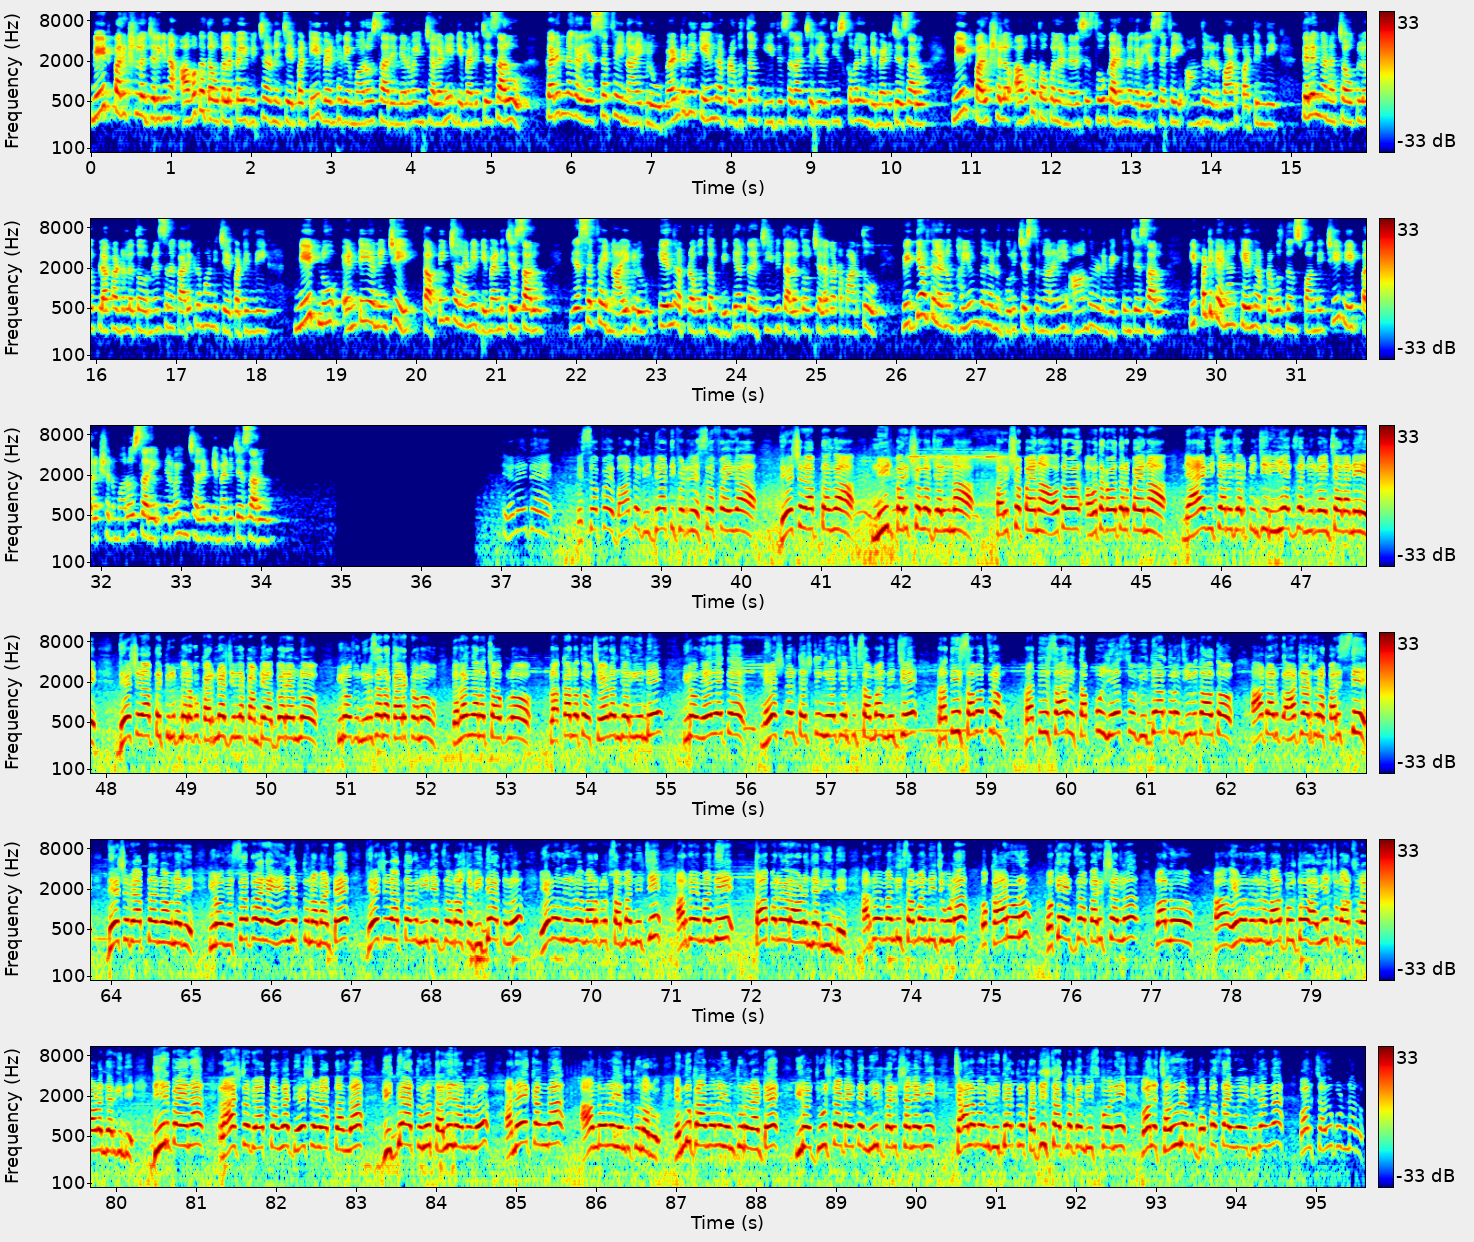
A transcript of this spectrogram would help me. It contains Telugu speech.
నీట్ పరీక్షలో జరిగిన అవకతవకలపై విచారణ చేపట్టి వెంటనే మరోసారి నిర్వహించాలని డిమాండ్ చేశారు. కరీంనగర్ ఎస్ఎఫ్ఐ నాయకులు వెంటనే కేంద్ర ప్రభుత్వం ఈ దిశగా చర్యలు తీసుకోవాలని డిమాండ్ చేశారు. నీట్ పరీక్షలో అవకతవకలను నిరసిస్తూ కరీంనగర్ ఎస్ఎఫ్ఐ ఆందోళన బాట పట్టింది. తెలంగాణ చౌక్లో ప్లకార్డులతో నిరసన కార్యక్రమాన్ని చేపట్టింది. నీట్ను ఎన్టీఏ నుంచి తప్పించాలని డిమాండ్ చేశారు. ఎస్ఎఫ్ఐ నాయకులు కేంద్ర ప్రభుత్వం విద్యార్థుల జీవితాలతో చెలగటమాడుతూ విద్యార్థులను భయోందోళన గురి చేస్తున్నారని ఆందోళన వ్యక్తం చేశారు. ఇప్పటికైనా కేంద్ర ప్రభుత్వం స్పందించి నీట్ పరీక్షను మరోసారి నిర్వహించాలని డిమాండ్ చేశారు. ఏదైతే ఎస్ఎఫ్ఐ భారత విద్యార్థి ఫెడరేషన్ ఎస్ఎఫ్ఐగా దేశవ్యాప్తంగా నీట్ పరీక్షల్లో జరిగిన పరీక్ష పైన అవతవ అవతకవతల పైన న్యాయ విచారణ జరిపించి రీ ఎగ్జామ్ నిర్వహించాలని దేశవ్యాప్త పిలుపు మేరకు కరీంనగర్ జిల్లా కమిటీ ఆధ్వర్యంలో ఈరోజు నిరసన కార్యక్రమం తెలంగాణ చౌక్లో ప్లకార్లతో చేయడం జరిగింది. ఈరోజు ఏదైతే నేషనల్ టెస్టింగ్ ఏజెన్సీకి సంబంధించి ప్రతి సంవత్సరం ప్రతిసారి తప్పులు చేస్తూ విద్యార్థుల జీవితాలతో ఆటాడు ఆటలాడుతున్న పరిస్థితి దేశవ్యాప్తంగా ఉన్నది. ఈరోజు ఎస్ఎఫ్ఐగా ఏం చెప్తున్నామంటే దేశవ్యాప్తంగా నీట్ ఎగ్జామ్ రాసిన విద్యార్థులు ఏడు వందల ఇరవై మార్కులకు సంబంధించి అరవై మంది టాపర్లుగా రావడం జరిగింది. అరవై మందికి సంబంధించి కూడా ఒక ఆరుగురు ఒకే ఎగ్జామ్ పరీక్షల్లో వాళ్ళు ఏడు వందల ఇరవై మార్కులతో హయ్యెస్ట్ మార్క్స్ రావడం జరిగింది. దీనిపైన రాష్ట్ర వ్యాప్తంగా దేశవ్యాప్తంగా విద్యార్థులు తల్లిదండ్రులు అనేకంగా ఆందోళన చెందుతున్నారు. ఎందుకు ఆందోళన చెందుతున్నారు అంటే ఈరోజు చూసినట్టయితే నీట్ పరీక్ష అనేది చాలామంది విద్యార్థులు ప్రతిష్టాత్మకంగా తీసుకొని వాళ్ళ చదువులకు గొప్ప స్థాయి పోయే విధంగా వాళ్ళు చదువుకుంటున్నారు.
